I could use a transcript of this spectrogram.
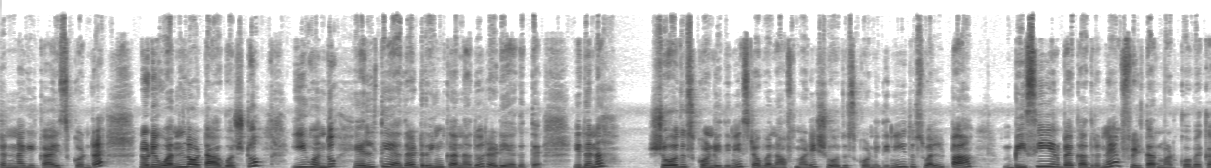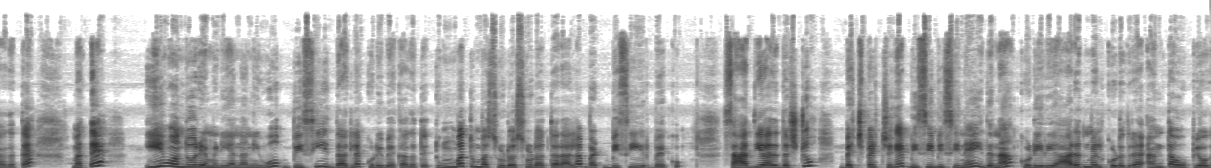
ಚೆನ್ನಾಗಿ ಕಾಯಿಸ್ಕೊಂಡ್ರೆ ನೋಡಿ ಒಂದು ಲೋಟ ಆಗೋಷ್ಟು ಈ ಒಂದು ಹೆಲ್ತಿಯಾದ ಡ್ರಿಂಕ್ ಅನ್ನೋದು ರೆಡಿಯಾಗುತ್ತೆ ಇದನ್ನು ಶೋಧಿಸ್ಕೊಂಡಿದ್ದೀನಿ ಸ್ಟವನ್ನು ಆಫ್ ಮಾಡಿ ಶೋಧಿಸ್ಕೊಂಡಿದ್ದೀನಿ. ಇದು ಸ್ವಲ್ಪ ಬಿಸಿ ಇರಬೇಕಾದ್ರೆ ಫಿಲ್ಟರ್ ಮಾಡ್ಕೋಬೇಕಾಗತ್ತೆ. ಮತ್ತು ಈ ಒಂದು ರೆಮಿಡಿಯನ್ನು ನೀವು ಬಿಸಿ ಇದ್ದಾಗಲೇ ಕುಡಿಬೇಕಾಗುತ್ತೆ. ತುಂಬ ತುಂಬ ಸುಡೋ ಸುಡೋ ಥರ ಅಲ್ಲ, ಬಟ್ ಬಿಸಿ ಇರಬೇಕು. ಸಾಧ್ಯ ಆದಷ್ಟು ಬೆಚ್ಚ ಬೆಚ್ಚಗೆ ಬಿಸಿ ಬಿಸಿನೇ ಇದನ್ನು ಕುಡೀರಿ. ಆರದ್ಮೇಲೆ ಕುಡಿದ್ರೆ ಅಂಥ ಉಪಯೋಗ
